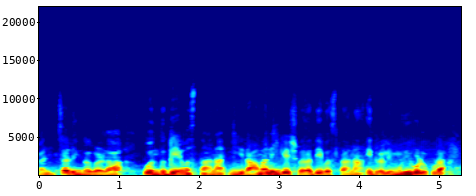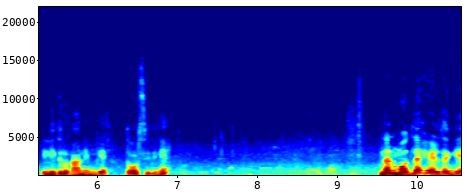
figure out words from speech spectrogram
ಪಂಚಲಿಂಗಗಳ ಒಂದು ದೇವಸ್ಥಾನ, ಈ ರಾಮಲಿಂಗೇಶ್ವರ ದೇವಸ್ಥಾನ, ಇದರಲ್ಲಿ ಮುನಿಗಳು ಕೂಡ ಇಲ್ಲಿದ್ರು. ನಾನು ನಿಮಗೆ ತೋರಿಸಿದ್ದೀನಿ. ನಾನು ಮೊದಲೇ ಹೇಳ್ದಂಗೆ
